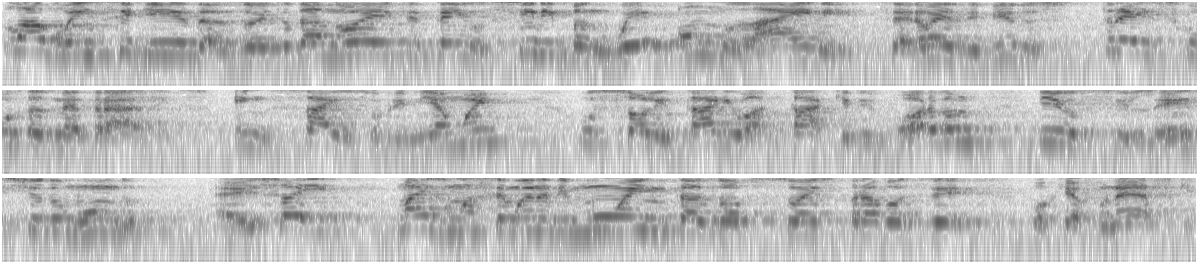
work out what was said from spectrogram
Logo em seguida, às 8 da noite, tem o Cine Banguê Online. Serão exibidos três curtas-metragens: Ensaio sobre Minha Mãe, O Solitário Ataque de Vorgon e O Silêncio do Mundo. É isso aí, mais uma semana de muitas opções para você, porque a Funesc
